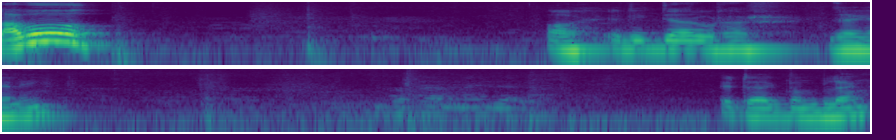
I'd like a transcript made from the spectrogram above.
লাবু? ও এদিক দিয়ে আর ওঠার জায়গা নেই। এটা একদম ব্ল্যাঙ্ক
